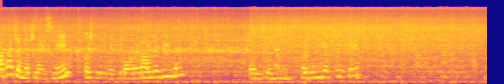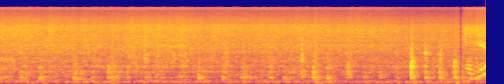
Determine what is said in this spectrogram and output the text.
आधा चम्मच मैं इसमें कश्मीरी मेथी पाउडर डाल रही हूँ। और इसे मैं मिक्स कर अच्छे से और ये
